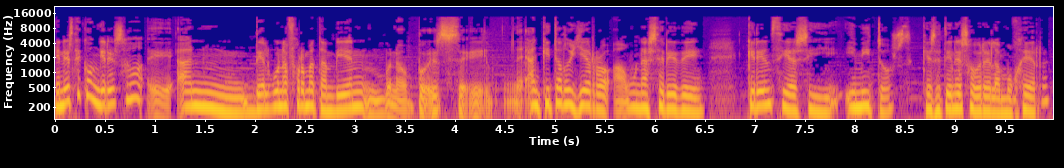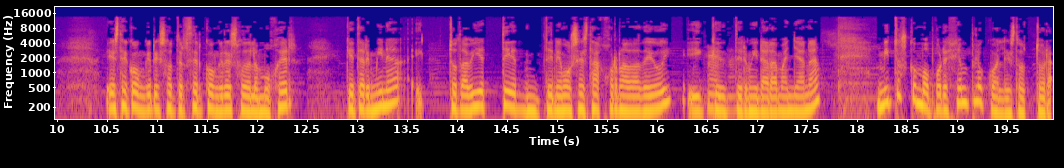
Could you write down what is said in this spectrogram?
En este congreso eh, han, de alguna forma también, bueno, pues eh, han quitado hierro a una serie de creencias y, mitos que se tiene sobre la mujer. Este congreso, tercer congreso de la mujer, que termina, eh, todavía tenemos esta jornada de hoy y que terminará mañana. Mitos como, por ejemplo, ¿cuáles, doctora?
